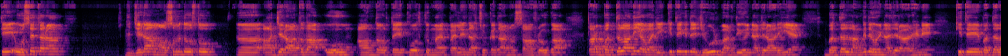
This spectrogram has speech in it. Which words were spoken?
ਤੇ ਉਸੇ ਤਰ੍ਹਾਂ ਜਿਹੜਾ ਮੌਸਮ ਦੋਸਤੋ ਅੱਜ ਰਾਤ ਦਾ ਉਹ ਆਮ ਤੌਰ ਤੇ ਖੋਸਕ ਮੈਂ ਪਹਿਲਾਂ ਹੀ ਦੱਸ ਚੁੱਕਿਆ, ਤੁਹਾਨੂੰ ਸਾਫ਼ ਰਹੂਗਾ। ਪਰ ਬੱਦਲਾਂ ਦੀ ਆਵਾਜ਼ਾਈ ਕਿਤੇ ਕਿਤੇ ਜ਼ਰੂਰ ਬਣਦੀ ਹੋਈ ਨਜ਼ਰ ਆ ਰਹੀ ਹੈ। ਬੱਦਲ ਲੰਘਦੇ ਹੋਏ ਨਜ਼ਰ ਆ ਰਹੇ ਨੇ। ਕਿਤੇ ਬੱਦਲ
